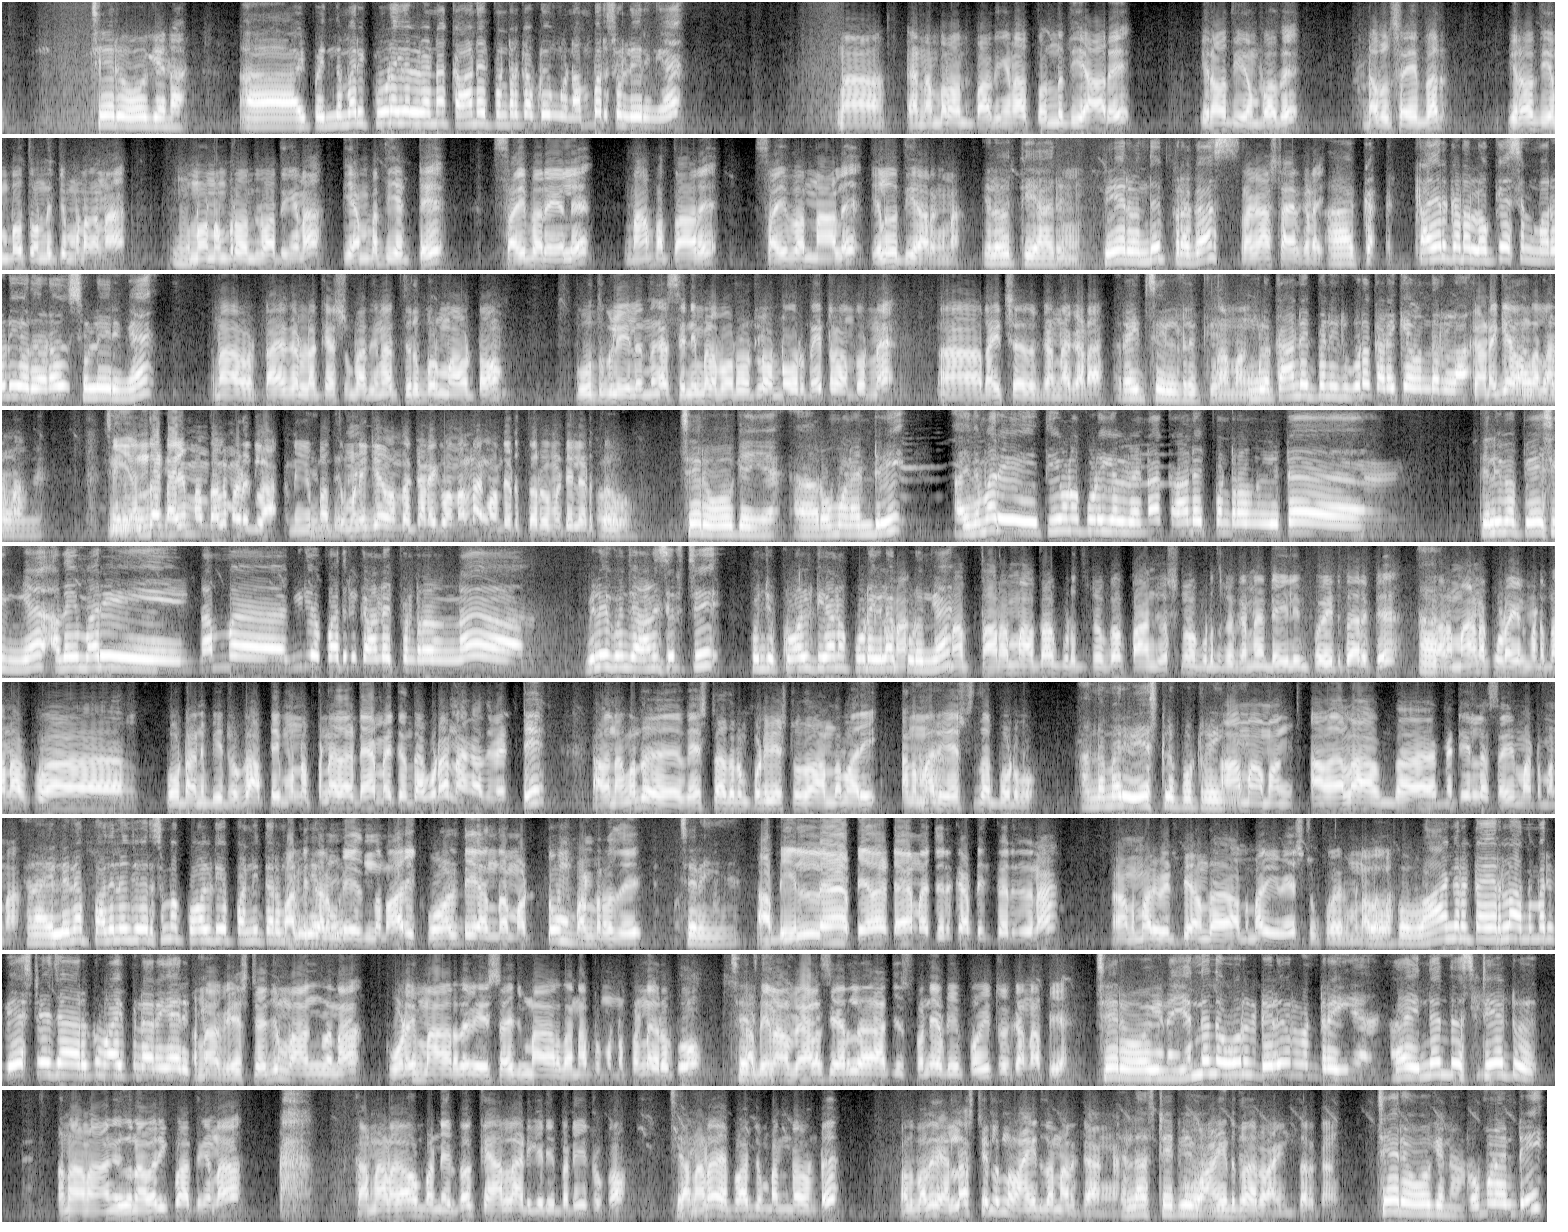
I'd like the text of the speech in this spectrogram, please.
சரி ஓகேண்ணா இப்போ இந்த மாதிரி கூடைகள் வேணா கான்டாக்ட் பண்றதுக்கு அப்படியே உங்க நம்பர் சொல்லிருங்க. நான் என் நம்பர் வந்து பாத்தீங்கன்னா தொண்ணூத்தி ஆறு இருபத்தி ஒன்பது டபுள் சைபர் இருபத்தி ஒன்பது தொண்ணூத்தி மூணுங்கண்ணா. இன்னொரு நம்பர் வந்து பாத்தீங்கன்னா எண்பத்தி எட்டு சைபர் ஏழு நாற்பத்தாறு சைபர் நாலு எழுபத்தி ஆறுங்கண்ணா. எழுபத்தி ஆறு. பேர் வந்து பிரகாஷ். பிரகாஷ் டயர் கடை. டயர் கடை லொகேஷன் மறுபடியும் ஒரு தடவை சொல்லிருங்க. நான் டயர் கடை லொக்கேஷன் பாத்தீங்கன்னா திருப்பூர் மாவட்டம் ஊத்துக்குளியில இருந்துங்க சென்னிமலை போற ரோட்ல இன்னொரு மீட்டர் வந்தோடனே ரைட் சைடு இருக்கு அண்ணா கடை. ரைட் சைடு இருக்கு. உங்களை கான்டாக்ட் பண்ணிட்டு கூட கடைக்கே வந்துடலாம் கடைக்கே வந்துடலாங்கண்ணா நீங்க எந்த டைம் வந்தாலும் எடுக்கலாம். நீங்க பத்து மணிக்கே வந்து கடைக்கு வந்தாலும் நாங்க வந்து எடுத்து தருவோம் மெட்டீரியல் எடுத்து தருவோம் சரி ஓகேங்க ரொம்ப நன்றி. இந்த மாதிரி தீவன கூடைகள் வேணா கான்டாக்ட் பண்றவங்க கிட்ட தெளிவா பேசிக்கங்க. அதே மாதிரி நம்ம வீடியோ பார்த்துட்டு கான்டாக்ட் பண்றவங்கன்னா விலை கொஞ்சம் அனுசரிச்சு கொஞ்சம் குவாலிட்டியான கூடைகளா கொடுங்க. தரமா தான் கொடுத்துட்டு இருக்கோம் பாஞ்சு வருஷமா கொடுத்துட்டு இருக்கேன் டெய்லியும் போயிட்டு தான் இருக்கு. தரமான கூடைகள் மட்டும் தான் நான் போட்டு அனுப்பிட்டு இருக்கோம். அப்படி முன்ன பின்ன ஏதாவது டேமேஜ் இருந்தா கூட நாங்க அதை வெட்டி அதை நாங்க வந்து வேஸ்ட் ஆதரம் பொடி வேஸ்ட் அந்த மாதிரி அந்த மாதிரி வேஸ்ட் தான் போடுவோம். அந்த மாதிரி வேஸ்ட்ல போட்டுருவீங்க? ஆமா ஆமாங்க அதெல்லாம் அந்த மெட்டீரியல்ல செய்ய மாட்டோம்னா இல்லைன்னா பதினஞ்சு வருஷமா குவாலிட்டியா பண்ணி தர பண்ணி தர முடியாது. இந்த மாதிரி குவாலிட்டி அந்த மட்டும் பண்றது. சரிங்க. அப்படி இல்ல அப்படி ஏதாவது டேமேஜ் இருக்கு அப்படின்னு தெரிஞ்சதுன்னா அந்த மாதிரி வெட்டி அந்த அந்த மாதிரி வேஸ்ட் போயிரும் அதெல்லாம். இப்போ வாங்குற டயர்ல அந்த மாதிரி வேஸ்டேஜா இருக்கும் வாய்ப்பு நிறைய இருக்கு. ஆனா வேஸ்டேஜும் வாங்குனா கூடையும் ஆகிறத வேஸ்டேஜும் ஆகிறதுனா முன்ன பண்ண இருக்கும். அப்படியே நான் வேலை செய்யறதுல அட்ஜஸ்ட் பண்ணி அப்படியே போயிட்டு இருக்கேன் அப்படியே. சரி ஓகேண்ணா எந்தெந்த ஊருக்கு டெலிவரி பண்றீங்க? அதாவது எந்தெந்த ஸ்டேட்டு ஆனா நாங்க இது வரைக்கும் பாத்தீங்கன்னா கர்நாடகாவும் பண்ணியிருக்கோம் கேரளா அடிக்கடி பண்ணிட்டு இருக்கோம். கன்னடா எப்பாச்சும் பண்ற உண்டு. வந்து பாத்தீங்கன்னா எல்லா ஸ்டேட்ல இருந்து வாங்கிட்டு தானே இருக்காங்க. எல்லா ஸ்டேட்லயும் வாங்கிட்டு தான் வாங்கிட்டு தான் இருக்காங்க. சரி ஓகேண்ணா ரொம்ப நன்றி.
